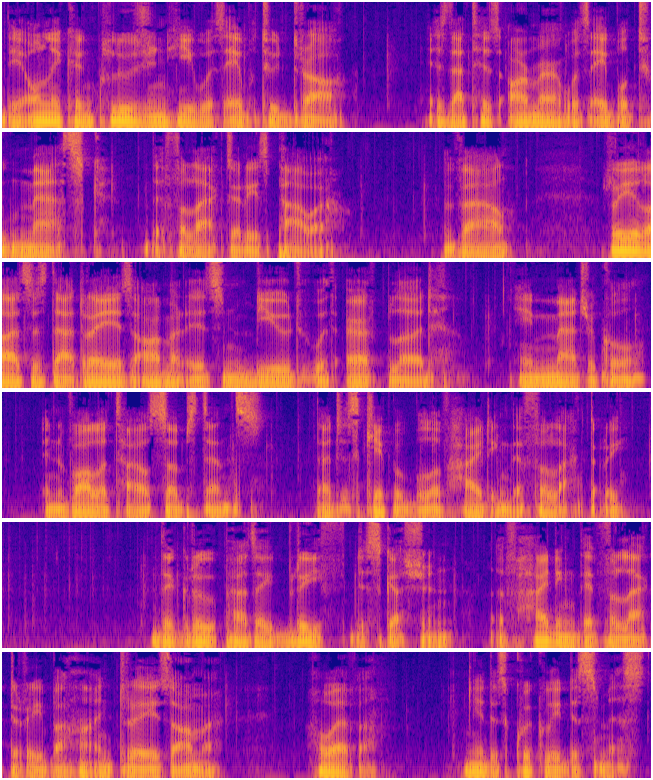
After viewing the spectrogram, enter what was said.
The only conclusion he was able to draw is that his armor was able to mask the phylactery's power. Val realizes that Ray's armor is imbued with earth blood, a magical and volatile substance that is capable of hiding the phylactery. The group has a brief discussion of hiding the phylactery behind Ray's armor. However, it is quickly dismissed,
